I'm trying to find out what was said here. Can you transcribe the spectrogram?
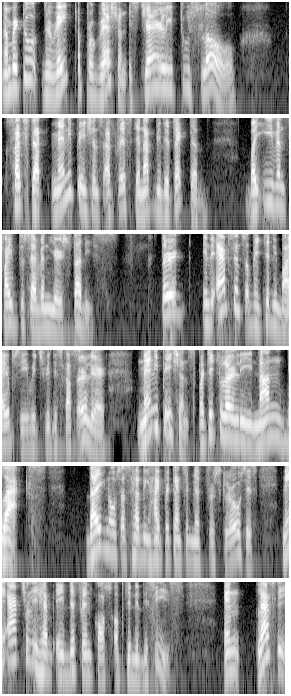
Number two, the rate of progression is generally too slow, such that many patients at risk cannot be detected by even five to seven year studies. Third, in the absence of a kidney biopsy, which we discussed earlier, many patients, particularly non-blacks, diagnosed as having hypertensive nephrosclerosis may actually have a different cause of kidney disease. And lastly,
